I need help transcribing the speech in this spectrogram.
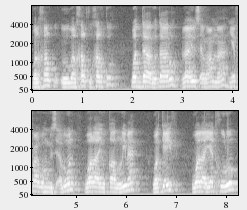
والخلق, والخلق خلقه والدار داره لا يسأل عما يفعل وهم يسألون ولا يقال لما وكيف ولا يدخل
